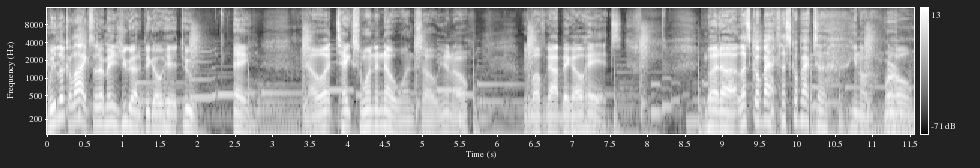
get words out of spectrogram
We look alike, so that means you got a big old head too. Hey, you know what? Takes one to know one, so you know, we both got big old heads. But uh let's go back. Let's go back to you know the We're- whole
